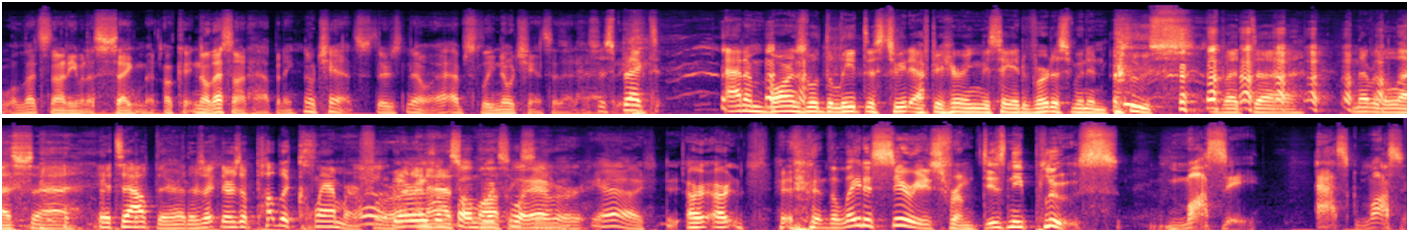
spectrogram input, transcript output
Well, that's not even a segment. Okay, no, that's not happening. No chance. There's no, absolutely no chance of that happening. Suspect Adam Barnes will delete this tweet after hearing me say advertisement in plus, but uh, nevertheless, uh, it's out there. There's a, there's a public clamor oh, for there an is Ask a public Mosse clamor. segment. Yeah, our, our, the latest series from Disney Plus, Mosse. Ask Mosse.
